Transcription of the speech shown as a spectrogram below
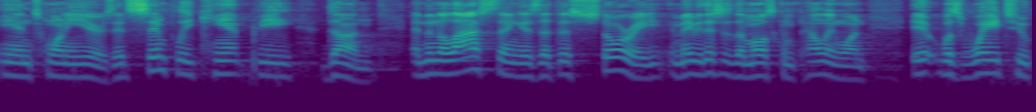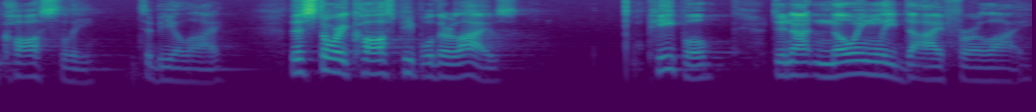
in 20 years. It simply can't be done. And then the last thing is that this story, and maybe this is the most compelling one, it was way too costly to be a lie. This story cost people their lives. People do not knowingly die for a lie.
